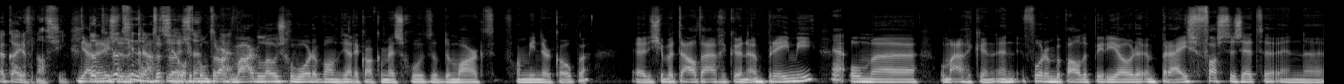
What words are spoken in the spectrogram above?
dan kan je er vanaf zien. ja, dat, dan, is dat het, inderdaad dan is het contract Ja. waardeloos geworden. Want ja, dan kan ik hem net zo goed op de markt voor minder kopen. Eh, dus je betaalt eigenlijk een, een premie Ja. om, eh, om eigenlijk een, een, voor een bepaalde periode een prijs vast te zetten. En eh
